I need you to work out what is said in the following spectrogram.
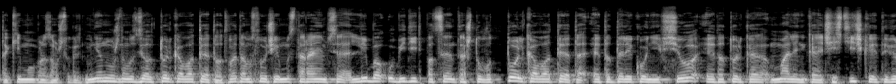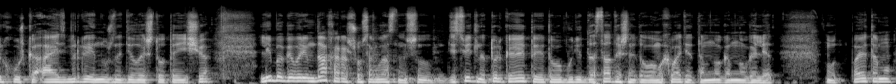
таким образом, что говорят, мне нужно вот сделать только вот это. Вот в этом случае мы стараемся либо убедить пациента, что вот только вот это, это далеко не все, это только маленькая частичка, это верхушка айсберга, и нужно делать что-то еще. Либо говорим, да, хорошо, согласны, что действительно только это, этого будет достаточно, этого вам хватит там много-много лет. Вот, поэтому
